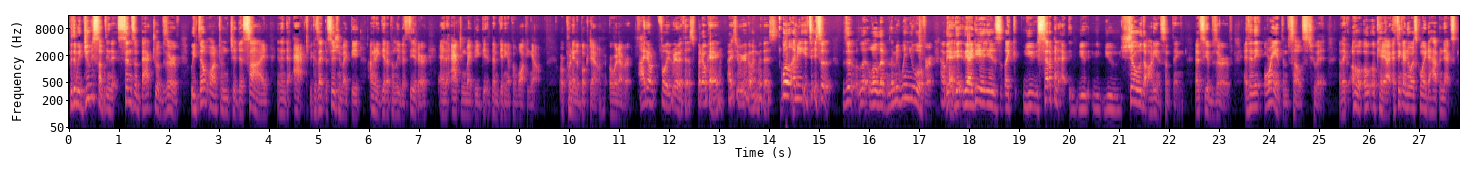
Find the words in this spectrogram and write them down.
but then we do something that sends them back to observe. We don't want them to decide and then to act because that decision might be I'm going to get up and leave the theater, and acting might be get, them getting up and walking out or putting the book down or whatever. I don't fully agree with this, but okay, I see where you're going with this. Well, I mean, it's it's a the, well. Let, let me win you over. The- Okay. The, the, idea is like you set up an you you- you show the audience something that's the observe, and then they orient themselves to it. And like, oh, oh okay, I, I think I know what's going to happen next.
